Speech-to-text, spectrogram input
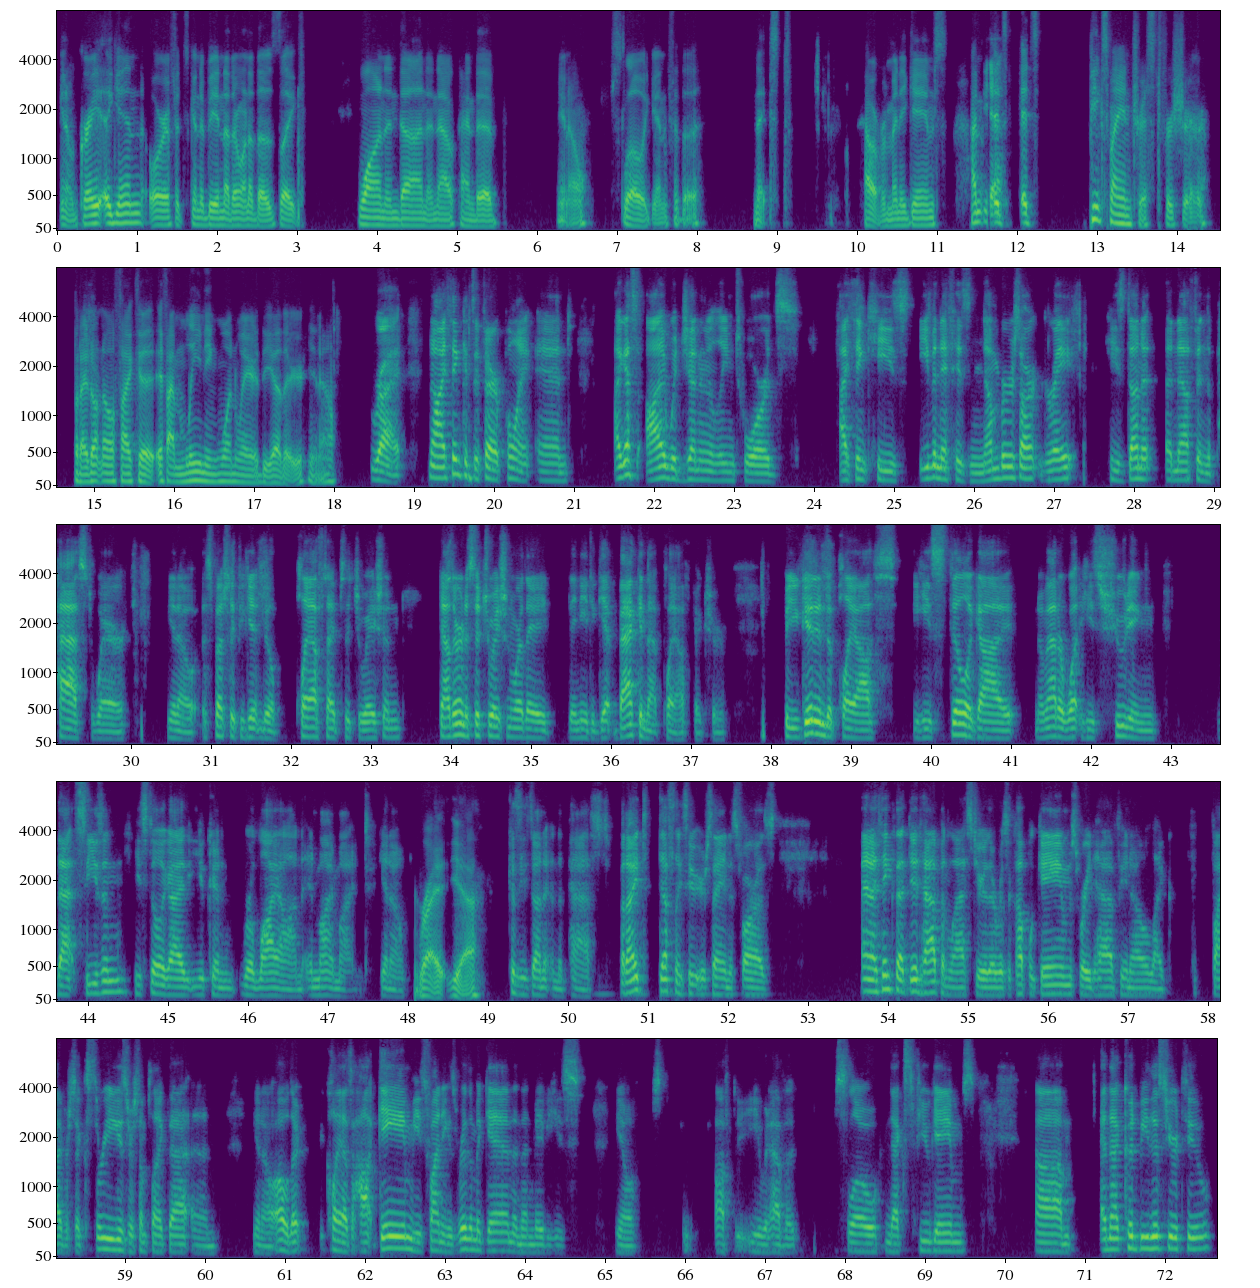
you know, great again, or if it's going to be another one of those like one and done, and now kind of, you know, slow again for the next however many games. I'm yeah. it's it's piques my interest for sure, but I don't know if I could if I'm leaning one way or the other. You know, right? No, I think it's a fair point, and I guess I would generally lean towards. I think he's even if his numbers aren't great, he's done it enough in the past where, you know, especially if you get into a playoff type situation. Now they're in a situation where they they need to get back in that playoff picture. But you get into playoffs, he's still a guy no matter what he's shooting that season, he's still a guy that you can rely on in my mind, you know. Right, yeah. Because he's done it in the past. But I definitely see what you're saying as far as and I think that did happen last year. There was a couple games where he'd have, you know, like five or six threes or something like that, and you know, oh, there, Klay has a hot game. He's finding his rhythm again, and then maybe he's, you know, off. He would have a slow next few games. Um, and that could be this year too.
